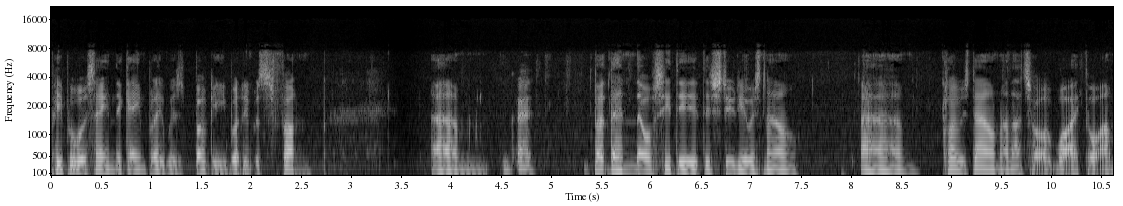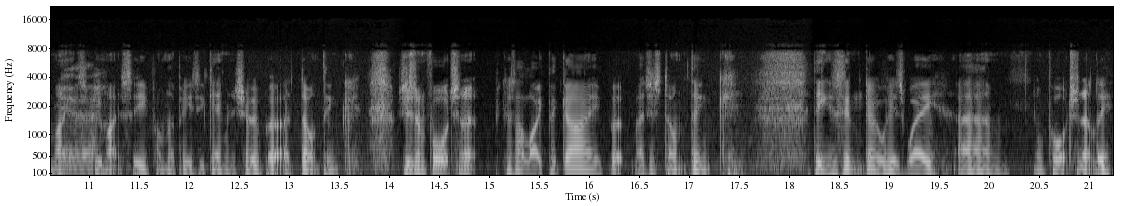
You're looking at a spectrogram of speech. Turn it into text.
people were saying the gameplay was buggy, but it was fun. Um, okay. but then obviously the the studio is now um, closed down, and that's what, what I thought I might Yeah. we might see from the PC gaming show. But I don't think, which is unfortunate because I like the guy, but I just don't think things didn't go his way. Um, unfortunately,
